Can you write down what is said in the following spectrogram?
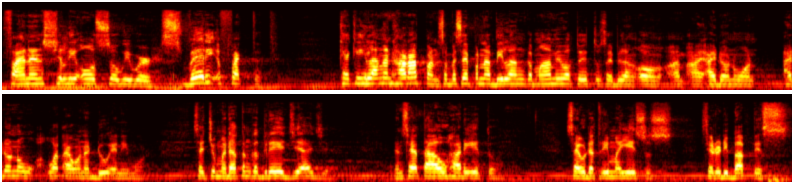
Financially also we were very affected. Kayak kehilangan harapan sampai saya pernah bilang ke mami waktu itu saya bilang, "Oh, I, I don't want I don't know what I want to do anymore." Saya cuma datang ke gereja aja. Dan saya tahu hari itu saya udah terima Yesus, saya udah dibaptis.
